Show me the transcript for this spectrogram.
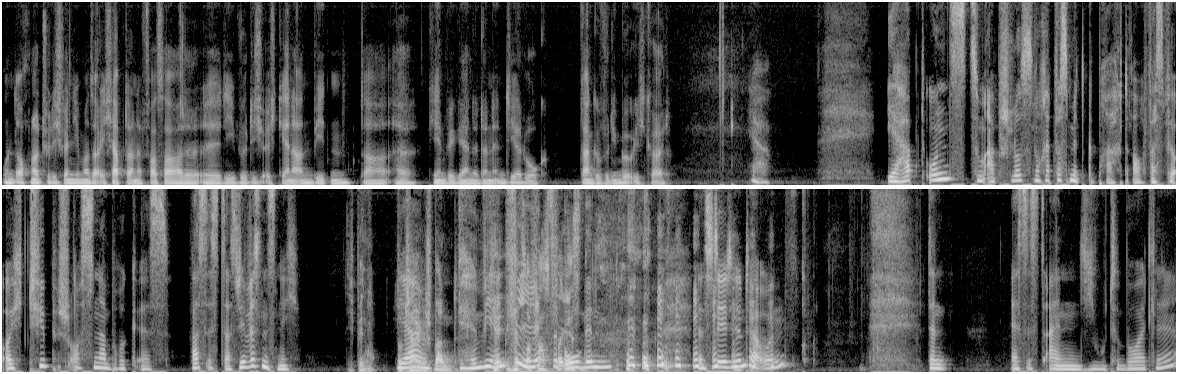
Und auch natürlich, wenn jemand sagt, ich habe da eine Fassade, äh, die würde ich euch gerne anbieten, da äh, gehen wir gerne dann in Dialog. Danke für die Möglichkeit. Ja. Ihr habt uns zum Abschluss noch etwas mitgebracht, auch was für euch typisch Osnabrück ist. Was ist das? Wir wissen es nicht. Ich bin total Ja, gespannt. Wir haben wie ein ich, ich hab's auch fast vergessen. Flitzebogen. Es steht hinter uns. Denn es ist ein Jutebeutel.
